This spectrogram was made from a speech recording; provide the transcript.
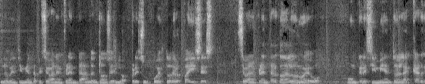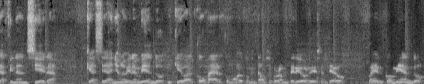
los vencimientos que se van enfrentando. Entonces, los presupuestos de los países se van a enfrentar con algo nuevo, un crecimiento en la carga financiera que hace años no vienen viendo y que va a comer, como lo comentamos en el programa anterior de Santiago, va a ir comiendo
